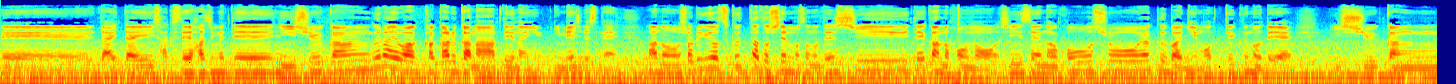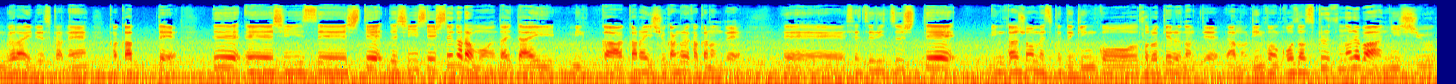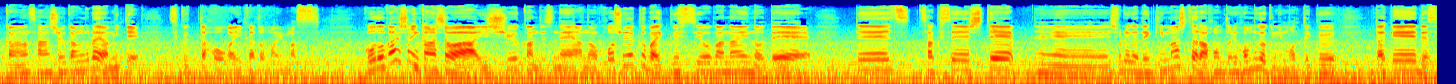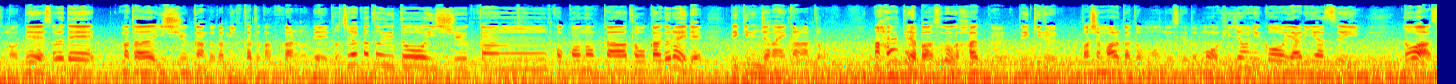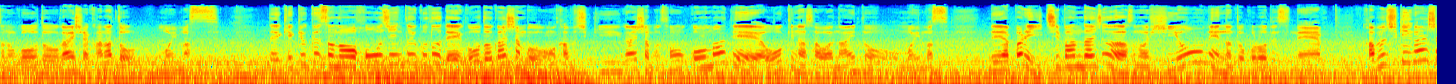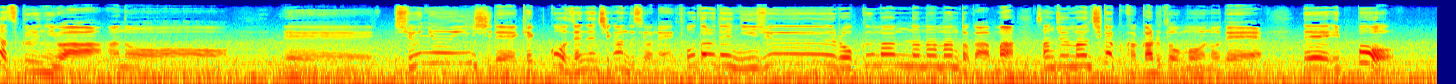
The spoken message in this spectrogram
えー、大体作成始めて2週間ぐらいはかかるかなっていうようなイメージですね。あの書類を作ったとしてもその電子定款の方の申請の交渉役場に持っていくので1週間ぐらいですかね。かかってで、えー、申請してで申請してからも大体3日から1週間ぐらいかかるので、えー、設立して印鑑証明作って銀行を届けるなんてあの銀行の口座を作るとなれば2週間3週間ぐらいは見て作った方がいいかと思います。合同会社に関しては1週間ですね。あの交渉役場行く必要がないのでで作成して、えー、それができましたら本当に法務局に持っていくだけですのでそれでまた1週間とか3日とかかかるのでどちらかというと1週間9日10日ぐらいでできるんじゃないかなとまあ、早ければすごく早くできる場所もあるかと思うんですけども非常にこうやりやすいのはその合同会社かなと思います。で結局その法人ということで合同会社も株式会社もそこまで大きな差はないと思います。でやっぱり一番大事なのはその費用面のところですね。株式会社作るにはあのー、えー、収入印紙で結構全然違うんですよね。トータルで6万7万とかまあ30万近くかかると思うのでで一方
